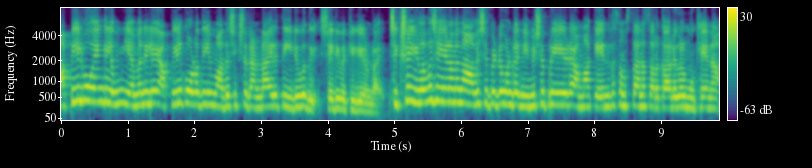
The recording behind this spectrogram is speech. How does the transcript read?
അപ്പീൽ പോയെങ്കിലും യമനിലെ അപ്പീൽ കോടതിയും വധശിക്ഷ രണ്ടായിരത്തി ഇരുപതിൽ ശരിവെക്കുകയുണ്ടായി. ശിക്ഷ ഇളവ് ചെയ്യണമെന്ന് ആവശ്യപ്പെട്ടുകൊണ്ട് നിമിഷപ്രിയയുടെ അമ്മ കേന്ദ്ര സംസ്ഥാന സർക്കാരുകൾ മുഖേന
